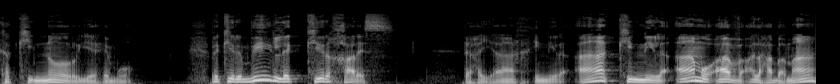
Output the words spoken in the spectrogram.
ככינור יהמו. וקרבי לקיר חרס. והיה כי נראה כי נלאה מואב על הבמה,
